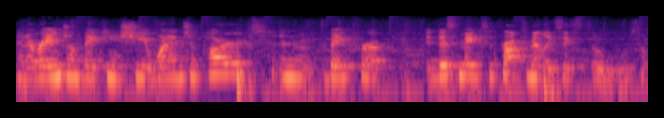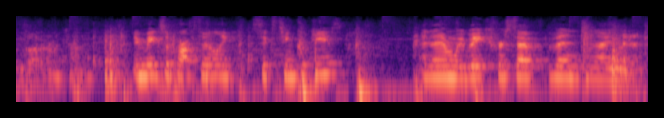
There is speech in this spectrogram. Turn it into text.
And arrange on baking sheet one inch apart and bake for, a, this makes approximately six, oh, something got on the counter. It makes approximately 16 cookies. And then we bake for seven to nine minutes.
